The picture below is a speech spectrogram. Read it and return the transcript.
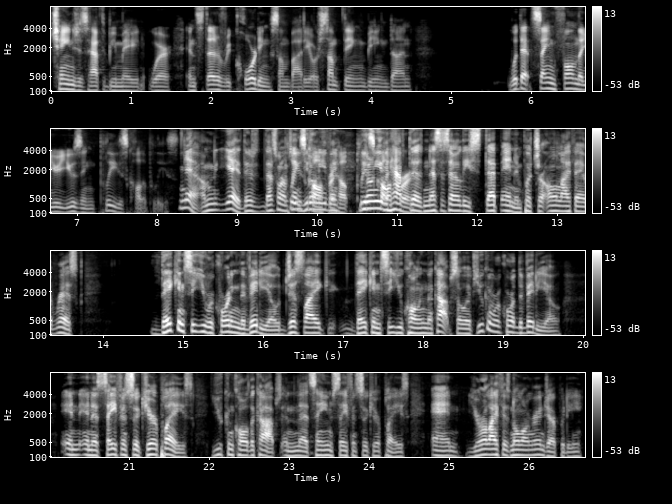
changes have to be made. Where instead of recording somebody or something being done, with that same phone that you're using, please call the police. Yeah, I'm. Yeah, there's. That's what I'm Please saying. You call don't for even. help. You Please don't even have for- to necessarily step in and put your own life at risk. They can see you recording the video, just like they can see you calling the cops. So if you can record the video in in a safe and secure place, you can call the cops in that same safe and secure place, and your life is no longer in jeopardy.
